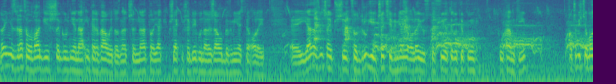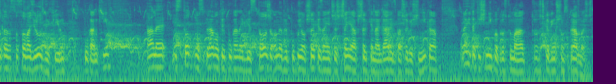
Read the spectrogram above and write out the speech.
no i nie zwraca uwagi szczególnie na interwały, to znaczy na to, jak, przy jakim przebiegu należałoby wymieniać ten olej. E, Ja zazwyczaj przy co drugiej, trzeciej wymianie oleju stosuję tego typu płuchanki. Oczywiście można zastosować różnych firm płukanki, ale istotną sprawą tych płukanek jest to, że one wypłukują wszelkie zanieczyszczenia, wszelkie nagary z Waszego silnika, no i taki silnik po prostu ma troszeczkę większą sprawność.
